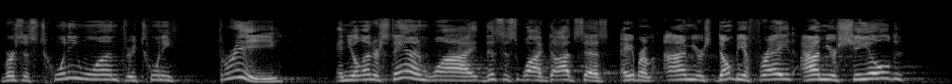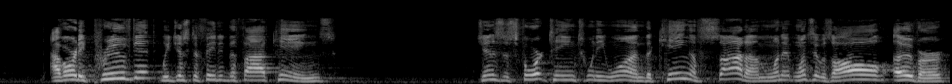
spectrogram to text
verses 21 through 23, and you'll understand why this is why God says, Abram, I'm your, don't be afraid, I'm your shield. I've already proved it. We just defeated the five kings. Genesis 14, 21, the king of Sodom, it, once it was all over,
